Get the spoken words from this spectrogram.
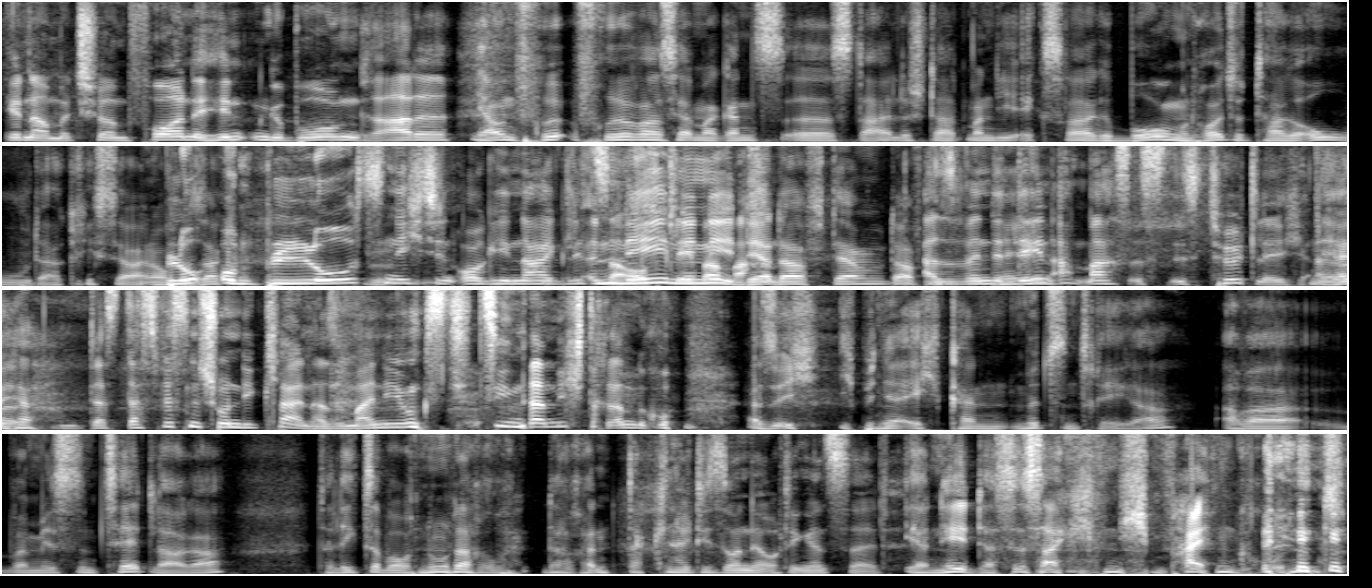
Genau, mit Schirm vorne, hinten gebogen, gerade. Ja, und frü früher war es ja immer ganz äh, stylisch, da hat man die extra gebogen und heutzutage, oh, da kriegst du ja einen auf Blo Sack. und bloß nicht den original nee, Glitzeraufkleber nee, nee, machen. der darf, der darf also wenn du nee. den abmachst, ist, ist tödlich. Also Ja, ja. Das, das wissen schon die Kleinen. Also meine Jungs, die ziehen da nicht dran rum. Also ich, ich bin ja echt kein Mützenträger, aber bei mir ist es im Zeltlager. Da liegt es aber auch nur dar daran, Da knallt die Sonne auch die ganze Zeit. ja, nee, das ist eigentlich nicht mein Grund.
